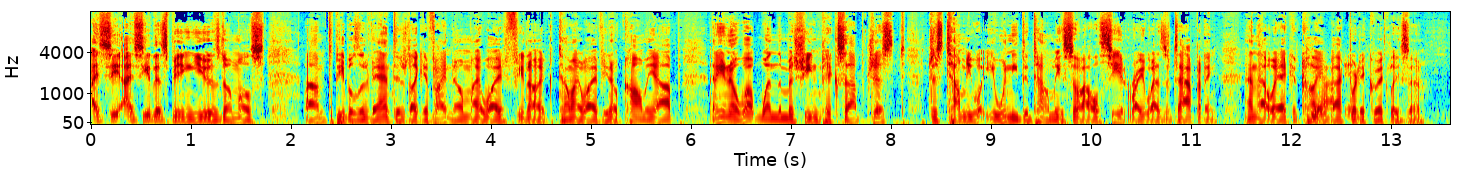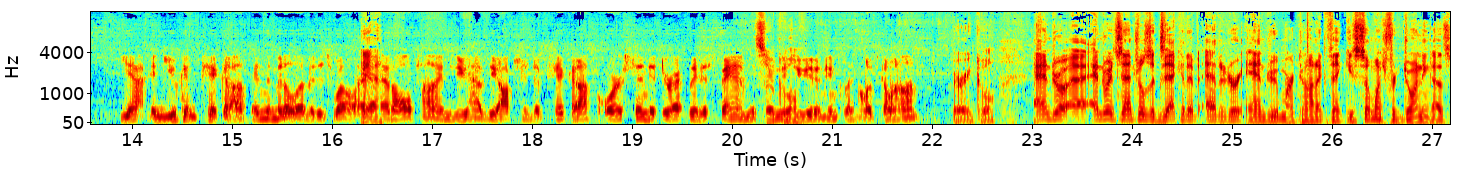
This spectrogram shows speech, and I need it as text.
I see. I see this being used almost um, to people's advantage. Like if I know my wife, you know, I tell my wife, you know, call me up, and you know what? When the machine picks up, just just tell me what you would need to tell me, so I'll see it right as it's happening, and that way I could call yeah, you back pretty quickly. So. Yeah, and you can pick up in the middle of it as well. Yeah. At, at, all times, you have the option to pick up or send it directly to spam as so soon cool. as you get an inkling of what's going on. Very cool. Android, uh, Android Central's executive editor, Andrew Martonik, thank you so much for joining us.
